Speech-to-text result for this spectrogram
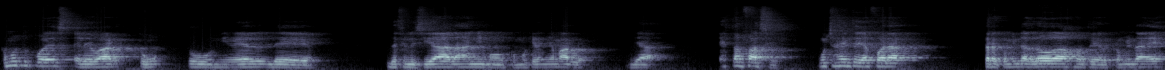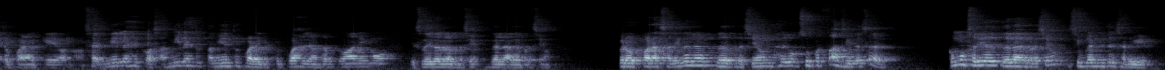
¿cómo tú puedes elevar tu, tu nivel de, de felicidad, ánimo, como quieran llamarlo? Ya, es tan fácil. Mucha gente allá afuera te recomienda drogas o te recomienda esto para que, no sé, miles de cosas, miles de tratamientos para que tú puedas levantar tu ánimo y salir de la depresión. De la depresión. Pero para salir de la depresión es algo súper fácil de hacer. ¿Cómo salir de la depresión? Simplemente el servir.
